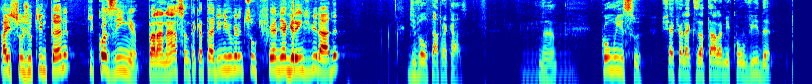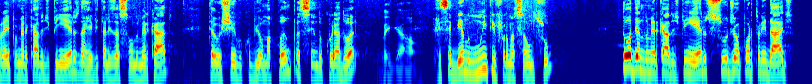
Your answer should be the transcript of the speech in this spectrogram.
Aí surge o Quintana, que cozinha Paraná, Santa Catarina e Rio Grande do Sul, que foi a minha grande virada de voltar para casa. Né? Com isso, o chefe Alex Atala me convida para ir para o mercado de Pinheiros, na revitalização do mercado. Então eu chego com o Bioma Pampa, sendo curador, Legal. Recebendo muita informação do Sul. Estou dentro do mercado de Pinheiros, surge a oportunidade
